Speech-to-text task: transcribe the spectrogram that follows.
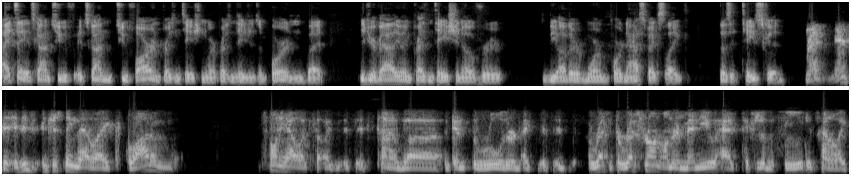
I'd say it's gone too it's gone too far in presentation where presentation is important. But if you're valuing presentation over the other more important aspects, like does it taste good? Right. And it's, it's interesting that like a lot of it's funny how like, so- like it's, it's kind of uh, against the rules or like it's, it's a rest if a restaurant on their menu has pictures of the food, it's kind of like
